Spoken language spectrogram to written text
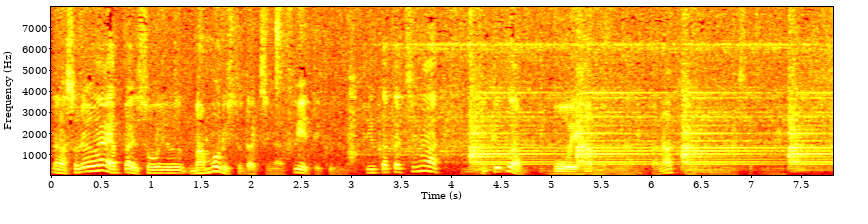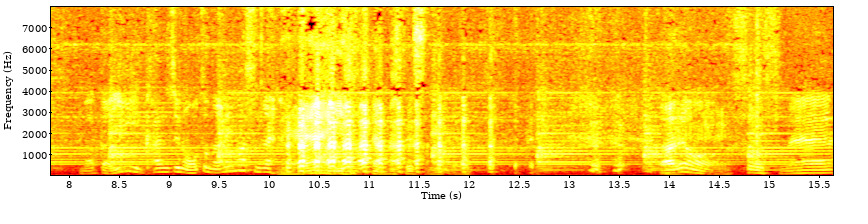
だからそれはやっぱりそういう守る人たちが増えてくるっていう形が結局は防衛反応なのかなって思いますけどね。またいい感じの音鳴りますね。ねえいい感じですね。あでもそうですね。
